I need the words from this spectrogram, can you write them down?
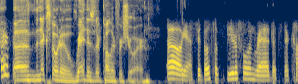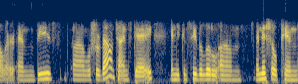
Perfect. um, the next photo, red is their color for sure. Oh yes, they both look beautiful in red. That's their color, and these uh, were for Valentine's Day. And you can see the little um, initial pins.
